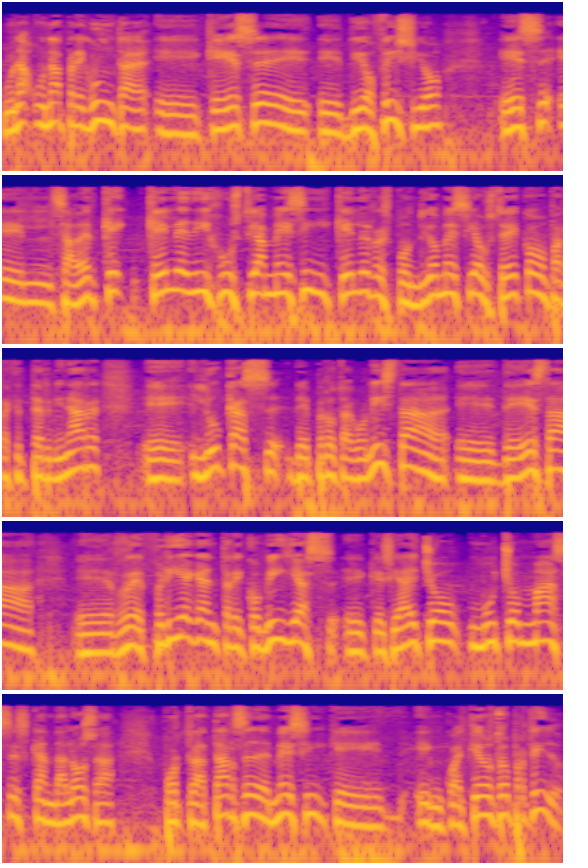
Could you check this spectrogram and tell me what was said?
una, una pregunta eh, que es de oficio es el saber qué, qué le dijo usted a Messi y qué le respondió Messi a usted como para que terminar eh, Lucas de protagonista eh, de esta eh, refriega entre comillas eh, que se ha hecho mucho más escandalosa por tratarse de Messi que en cualquier otro partido.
